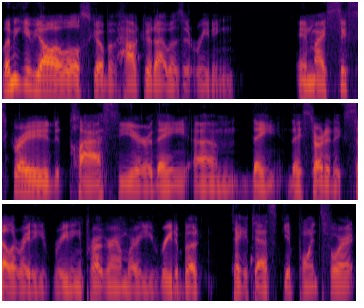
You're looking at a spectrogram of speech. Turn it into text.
let me give you all a little scope of how good I was at reading. In my sixth grade class year, they um, they they started accelerated reading program where you read a book, take a test, get points for it,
